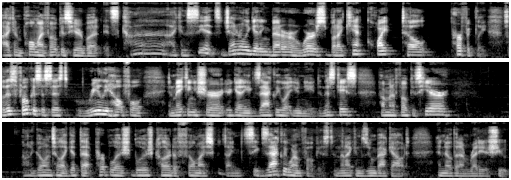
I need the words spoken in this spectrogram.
I can pull my focus here, but it's kind of, I can see it's generally getting better or worse, but I can't quite tell perfectly. So this focus assist really helpful in making sure you're getting exactly what you need. In this case, if I'm going to focus here, I'm going to go until I get that purplish bluish color to fill my, I see exactly where I'm focused, and then I can zoom back out and know that I'm ready to shoot.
